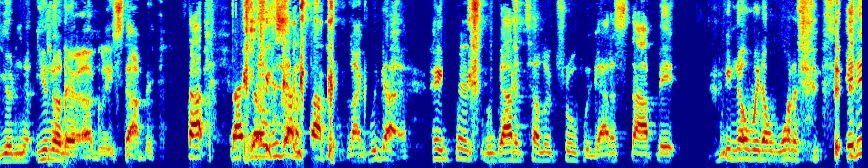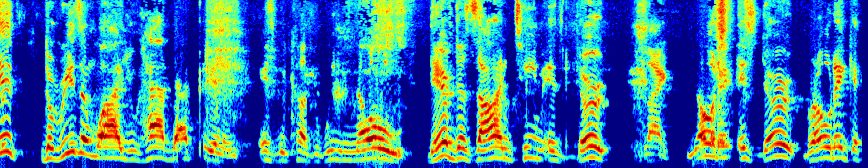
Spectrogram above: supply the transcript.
you you know they're ugly. Stop it. Stop. Like yo, we gotta stop it. Like we got patience. We gotta tell the truth. We gotta stop it. We know we don't want to. It is the reason why you have that feeling is because we know their design team is dirt. Like, no, it's dirt, bro. They can.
